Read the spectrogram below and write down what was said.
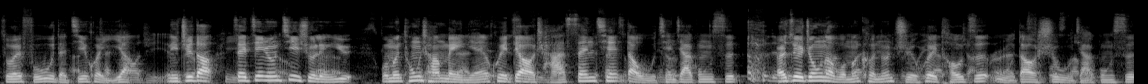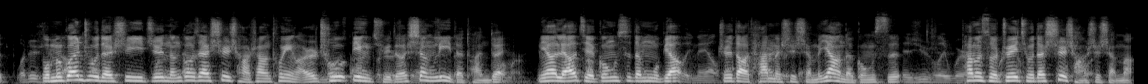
作为服务的机会一样。你知道，在金融技术领域。我们通常每年会调查三千到五千家公司，而最终呢，我们可能只会投资五到十五家公司。我们关注的是一支能够在市场上脱颖而出并取得胜利的团队。你要了解公司的目标，知道他们是什么样的公司，他们所追求的市场是什么，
